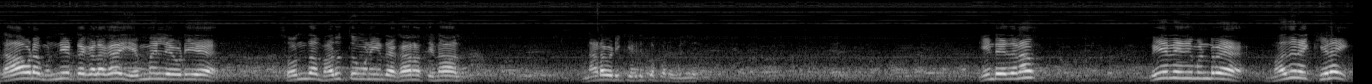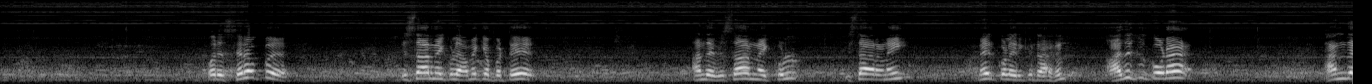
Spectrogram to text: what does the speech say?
திராவிட முன்னேற்ற கழக எம்எல்ஏவுடைய சொந்த மருத்துவமனை என்ற காரணத்தினால் நடவடிக்கை எடுக்கப்படவில்லை. இன்றைய தினம் உயர்நீதிமன்ற மதுரை கிளை ஒரு சிறப்பு விசாரணைக்குழு அமைக்கப்பட்டு அந்த விசாரணைக்குள் விசாரணை மேற்கொள்ள இருக்கின்றார்கள். அதுக்கு கூட அந்த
